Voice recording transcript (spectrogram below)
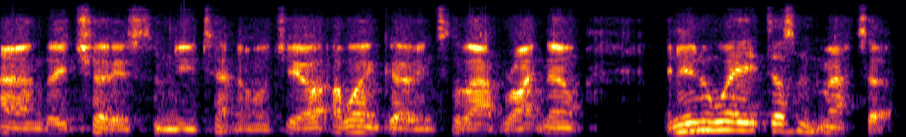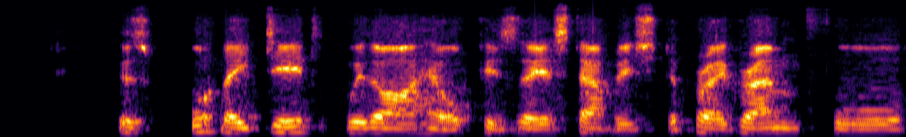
and they chose some new technology. I, I won't go into that right now. And in a way, it doesn't matter because what they did with our help is they established a program for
